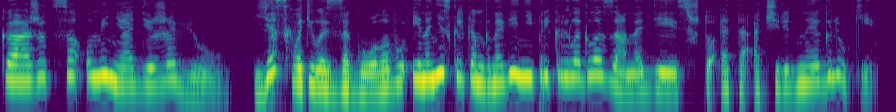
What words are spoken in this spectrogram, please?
Кажется, у меня дежавю. Я схватилась за голову и на несколько мгновений прикрыла глаза, надеясь, что это очередные глюки.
